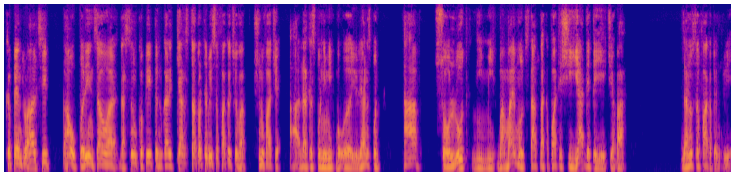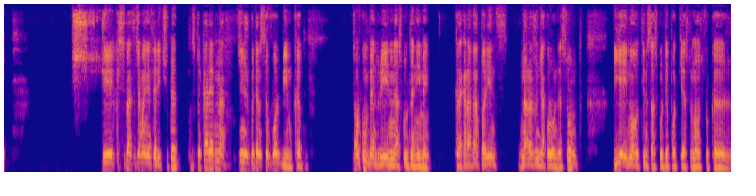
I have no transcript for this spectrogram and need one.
că pentru alții au părinți, au, dar sunt copii pentru care chiar statul ar trebui să facă ceva și nu face, dacă spun nimic, Iulian, spun absolut nimic, ba mai mult statul, dacă poate și ia de pe ei ceva, dar nu să facă pentru ei. Și situația cea mai nefericită, despre care na, nici nu putem să vorbim, că oricum pentru ei nu ne ascultă nimeni. Că dacă ar avea părinți, n-ar ajunge acolo unde sunt. Ei nu au timp să asculte podcastul nostru că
